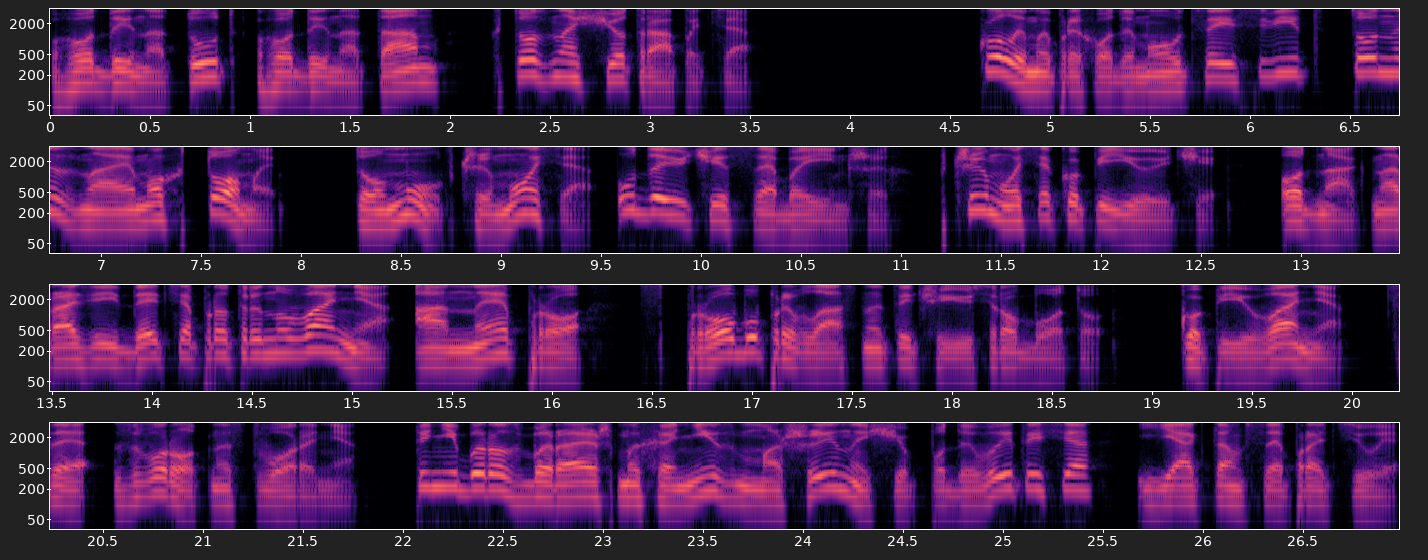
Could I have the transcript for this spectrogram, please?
година тут, година там, хто зна що трапиться. Коли ми приходимо у цей світ, то не знаємо, хто ми. Тому вчимося, удаючи себе інших, вчимося копіюючи. Однак наразі йдеться про тренування, а не про спробу привласнити чиюсь роботу. Копіювання це зворотне створення. Ти ніби розбираєш механізм машини, щоб подивитися, як там все працює.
